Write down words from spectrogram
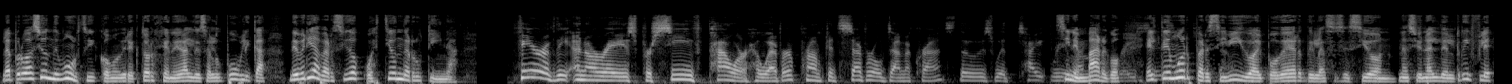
la aprobación de Murphy como director general de salud pública debería haber sido cuestión de rutina. Sin embargo, el temor percibido al poder de la Asociación Nacional del Rifle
